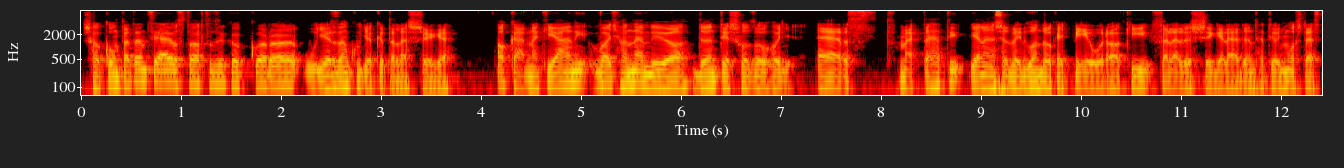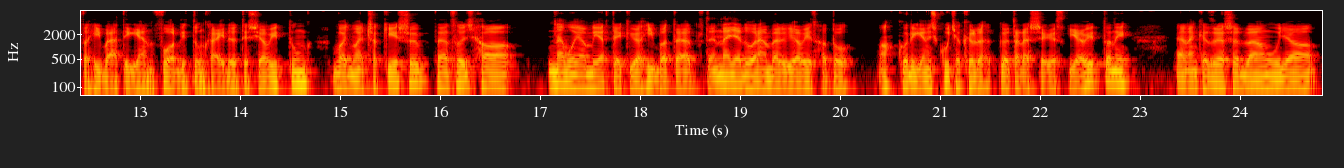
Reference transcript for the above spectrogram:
és ha a kompetenciához tartozik, akkor úgy érzem kutya kötelessége akár nekiállni, vagy ha nem ő a döntéshozó, hogy ezt megteheti, jelen esetben itt gondolok egy PO-ra, aki felelősséggel eldöntheti, hogy most ezt a hibát igen, fordítunk rá időt és javítunk, vagy majd csak később. Tehát, hogyha nem olyan mértékű a hiba, tehát negyed órán belül javítható, akkor igenis kutya kötelesség ezt kijavítani, ellenkező esetben úgy a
